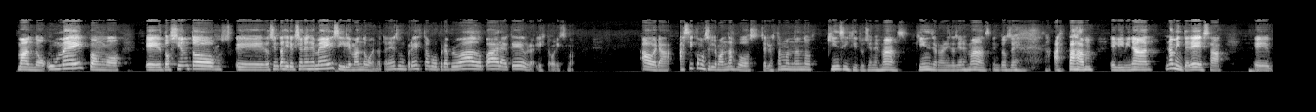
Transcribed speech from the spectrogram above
mando un mail, pongo 200, eh, 200 eh, direcciones de mails y le mando, bueno, tenés un préstamo preaprobado, ¿para qué? Listo, buenísimo. Ahora, así como se lo mandás vos, se lo están mandando 15 instituciones más, 15 organizaciones más, entonces a spam, eliminar, no me interesa. Eh,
